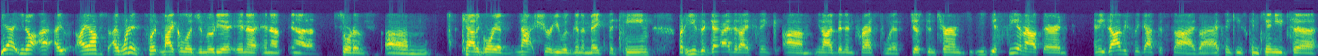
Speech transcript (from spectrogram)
Yeah, you know, I I I, I wouldn't put Michael Ojemudia in a in a in a sort of um, category of not sure he was going to make the team. But he's a guy that I think um, you know I've been impressed with just in terms. You see him out there, and and he's obviously got the size. I, I think he's continued to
